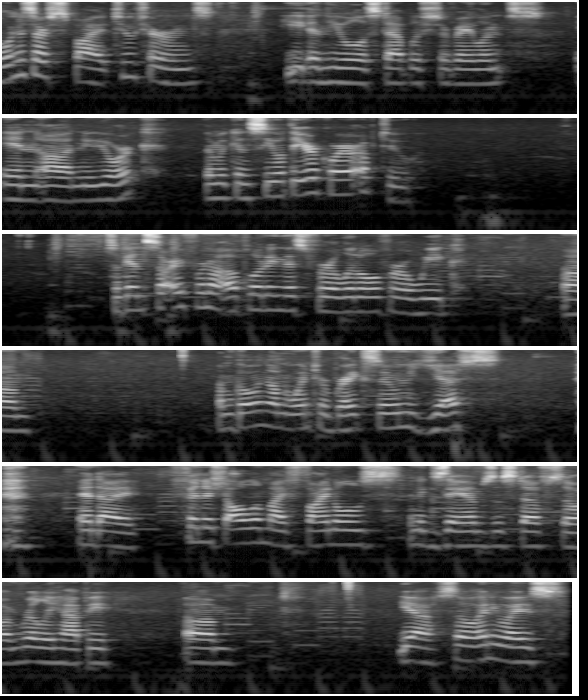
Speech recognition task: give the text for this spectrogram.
So when is our spy? Two turns. He and he will establish surveillance in uh, New York. Then we can see what the Iroquois are up to. So again, sorry for not uploading this for a little, for a week. Um, I'm going on winter break soon, yes. and I finished all of my finals and exams and stuff, so I'm really happy. Um, yeah, so anyways,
